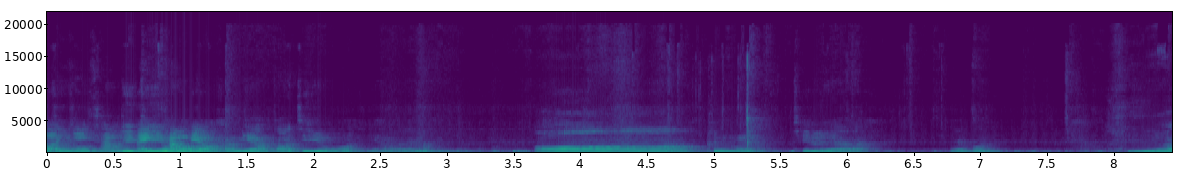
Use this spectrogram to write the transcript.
อะกี่ครั้งดีเป็นจีครั้งเดียว ครั้งเดียวต่อจีโออย่างนั้น อ๋อ ขึ้นมือที่เหลือไว้บนเชื่อ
